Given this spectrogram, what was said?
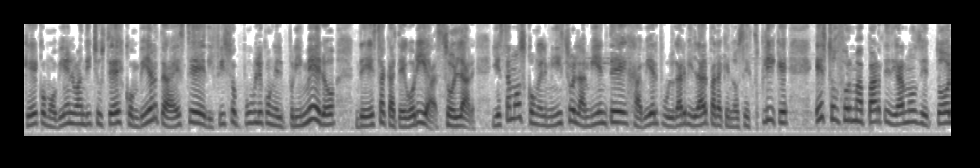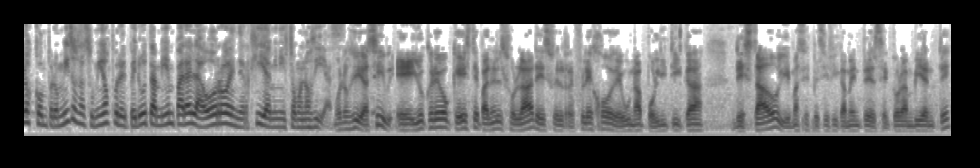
que, como bien lo han dicho ustedes, convierte a este edificio público en el primero de esta categoría solar. Y estamos con el Ministro del Ambiente, Javier Pulgar Vilar, para que nos explique. Esto forma parte, digamos, de todos los compromisos asumidos por el Perú también para el ahorro de energía. Ministro, buenos días. Buenos días. Sí, eh, yo creo que este panel solar es el reflejo de una política de Estado y más específicamente del sector ambiente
